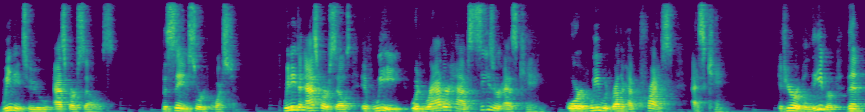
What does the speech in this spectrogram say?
We need to ask ourselves the same sort of question. We need to ask ourselves if we would rather have Caesar as king or if we would rather have Christ as king. If you're a believer, then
